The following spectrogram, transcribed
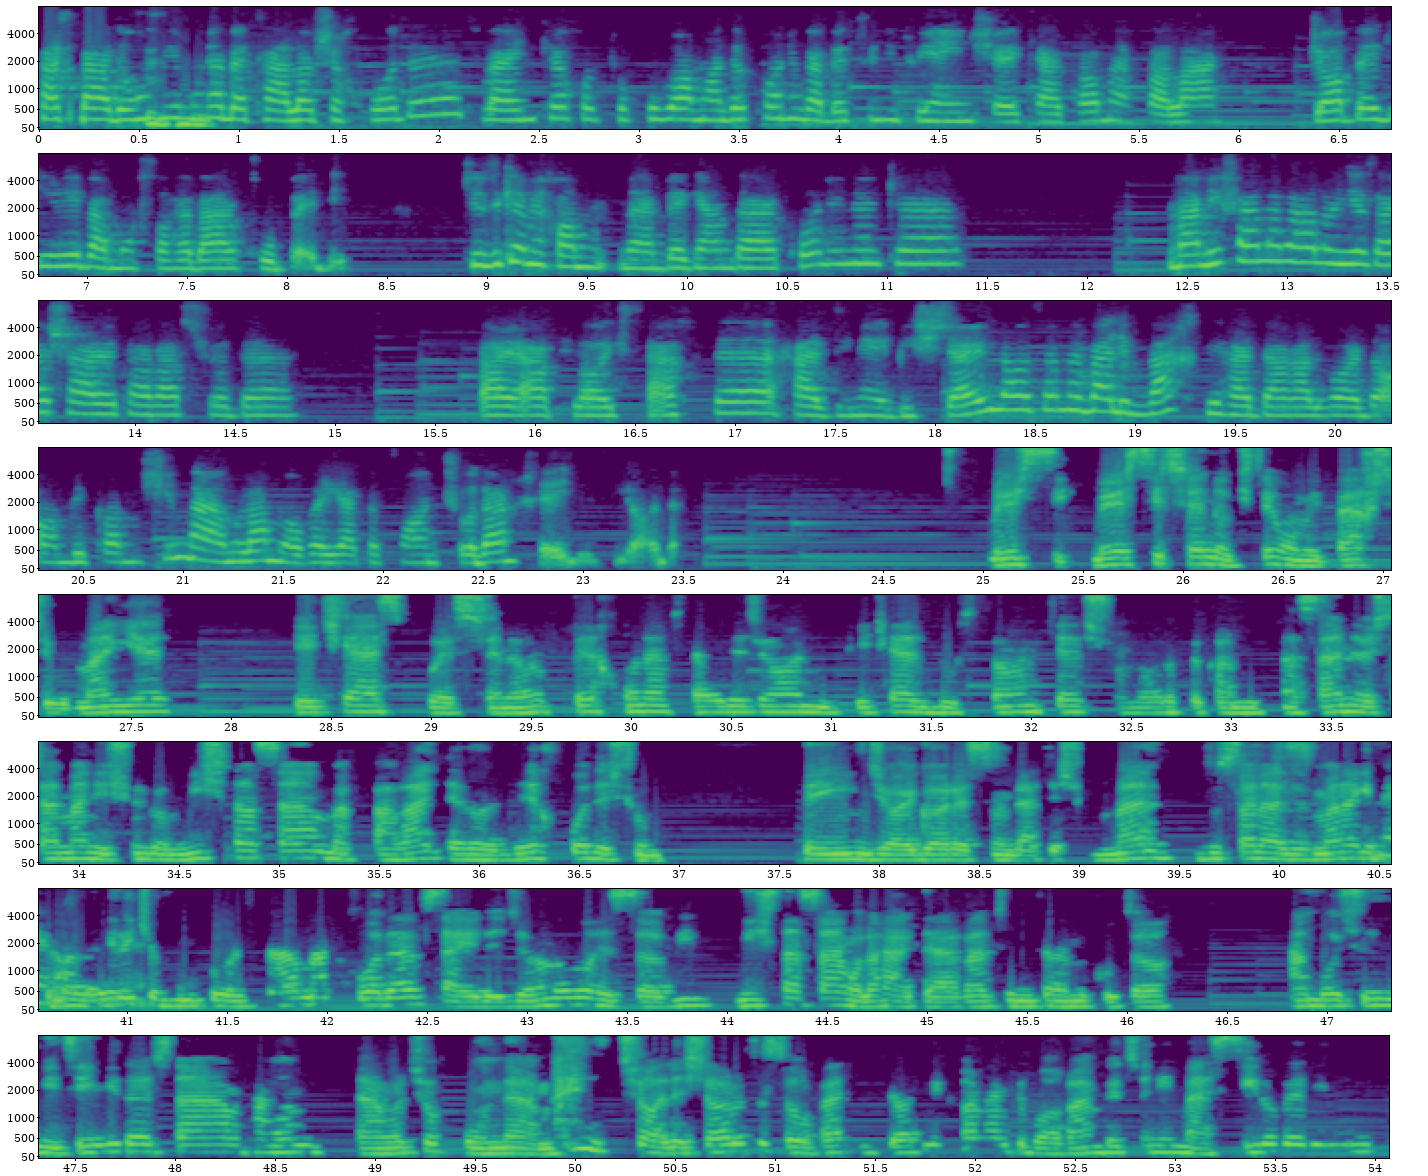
پس بعد اون میمونه به تلاش خودت و اینکه خود تو خوب آماده کنی و بتونی توی این شرکت ها مثلا جا بگیری و مصاحبه رو خوب بدی. چیزی که می‌خوام بگم در کل اینه که من می‌فهمم الان یه ذره شرایط عوض شده. برای apply سخت هزینه بیشتری لازمه ولی وقتی حداقل وارد آمریکا میشیم معمولا موقعیت fund شدن خیلی زیاده. مرسی. مرسی. چه نکته؟ امید بخشی بود. من یه یکی از کوشن رو بخونم سعید جان. یکی از دوستان که شما رو فکر می‌شناسن نوشتن من ایشون رو می‌شناسم و فقط اراده خودشون. به این جایگاه رسوندتش. من دوستان عزیز من اگه سوالایی که می‌پرسم من خودم سعید جان رو حسابی می‌شناسم. حالا حداقل تو این کوتاه هم باشون میتینگی داشتم هم در موردش خوندم. چالش ها رو تو صحبت ایجاد می‌کنم که واقعا بتونیم مسیر رو ببینیم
